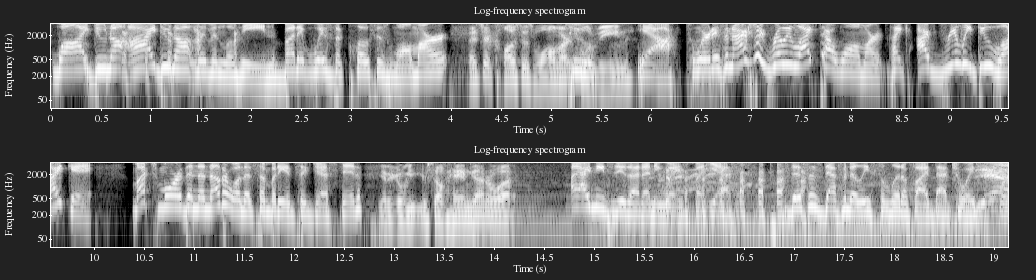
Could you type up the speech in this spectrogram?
well, I do not, I do not live in Laveen, but it was the closest Walmart That's your closest Walmart, to Laveen. Yeah, to where it is, and I actually really like that Walmart. Like, I really do like it much more than another one that somebody had suggested. You gotta go get yourself a handgun or what? I, I need to do that anyways, but yes, this has definitely solidified that choice for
